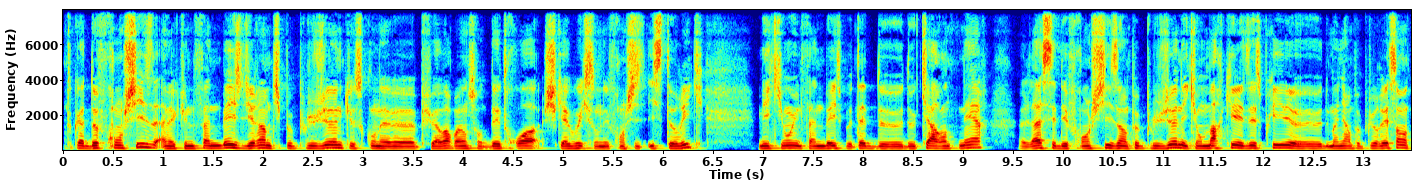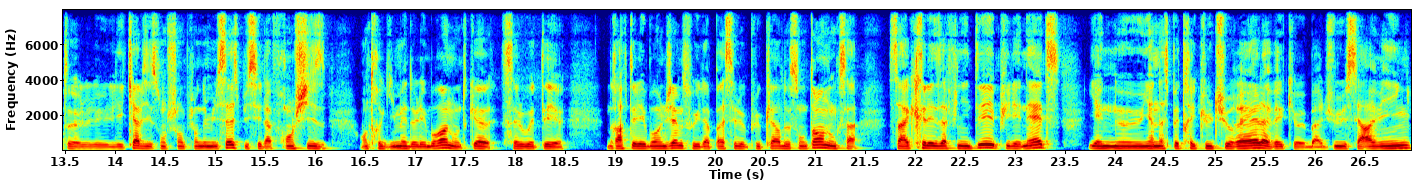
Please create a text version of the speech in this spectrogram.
en tout cas deux franchises avec une fanbase, je dirais, un petit peu plus jeune que ce qu'on a pu avoir par exemple sur Détroit, Chicago, qui sont des franchises historiques, mais qui ont une fanbase peut-être de, de quarantenaire. Là, c'est des franchises un peu plus jeunes et qui ont marqué les esprits euh, de manière un peu plus récente. Les, Cavs, ils sont champions 2016, puis c'est la franchise, entre guillemets, de LeBron, en tout cas celle où était drafté LeBron James, où il a passé le plus clair de son temps. Donc ça, ça a créé les affinités. Et puis les Nets, il y, a y a un aspect très culturel avec euh, bah, Julius Serving,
